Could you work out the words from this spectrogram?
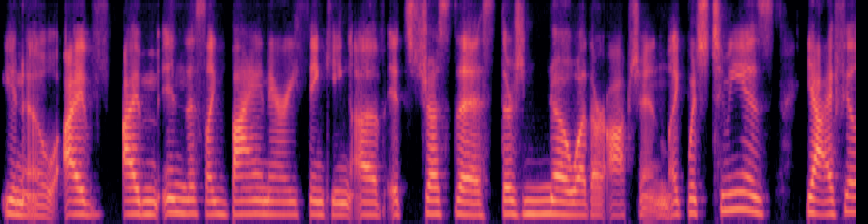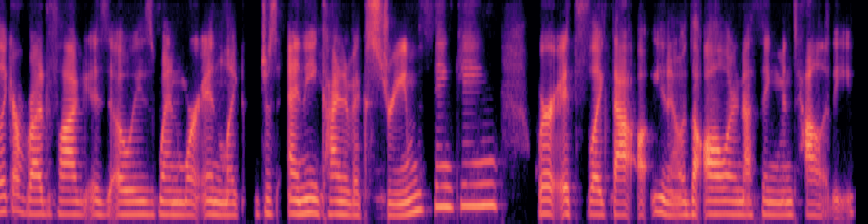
you know, I've, I'm in this like binary thinking of it's just this, there's no other option, like, which to me is, yeah, I feel like a red flag is always when we're in like just any kind of extreme thinking where it's like that, uh, you know, the all or nothing mentality.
